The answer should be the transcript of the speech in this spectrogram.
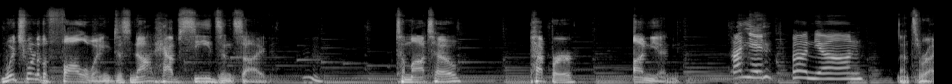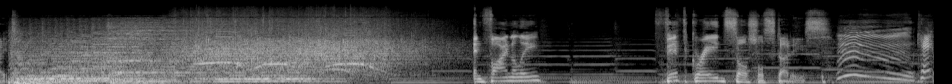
Which one of the following does not have seeds inside? Tomato, pepper, onion. Onion. Onion. That's right. And finally, fifth grade social studies. Mm, okay.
